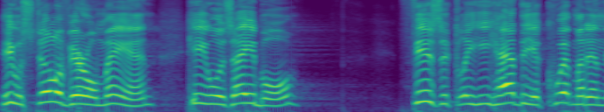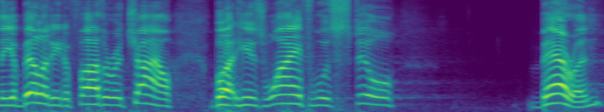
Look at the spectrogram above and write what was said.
He was still a virile man. He was able Physically, he had the equipment and the ability to father a child, but his wife was still barren.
